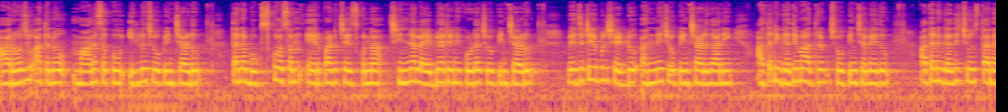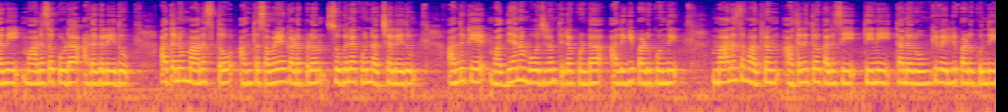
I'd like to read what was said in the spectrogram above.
ఆ రోజు అతను మానసకు ఇల్లు చూపించాడు. తన బుక్స్ కోసం ఏర్పాటు చేసుకున్న చిన్న లైబ్రరీని కూడా చూపించాడు. వెజిటేబుల్ షెడ్డు అన్నీ చూపించాడు కానీ అతని గది మాత్రం చూపించలేదు. అతని గది చూస్తానని మానస కూడా అడగలేదు. అతను మానసతో అంత సమయం గడపడం సుగుణకు నచ్చలేదు. అందుకే మధ్యాహ్నం భోజనం తినకుండా అలిగి పడుకుంది. మానస మాత్రం అతనితో కలిసి తిని తన రూమ్కి వెళ్ళి పడుకుంది.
